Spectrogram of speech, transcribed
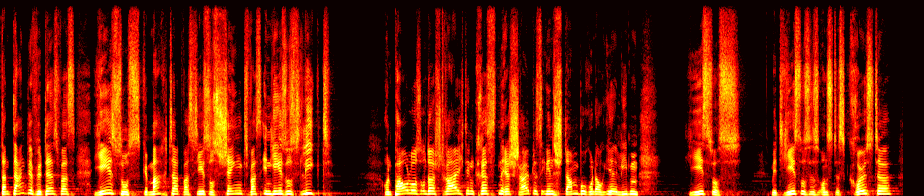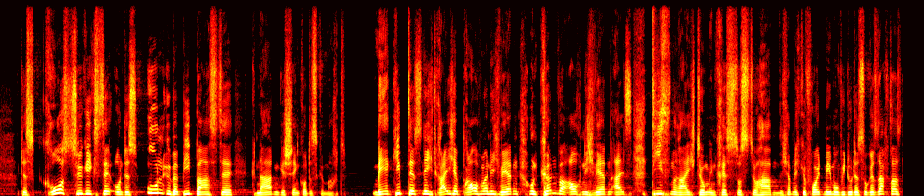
Dann dankt er für das, was Jesus gemacht hat, was Jesus schenkt, was in Jesus liegt. Und Paulus unterstreicht den Christen, er schreibt es in den Stammbuch und auch ihr Lieben, Jesus. Mit Jesus ist uns das größte, das großzügigste und das unüberbietbarste Gnadengeschenk Gottes gemacht. Mehr gibt es nicht, reicher brauchen wir nicht werden und können wir auch nicht werden, als diesen Reichtum in Christus zu haben. Ich habe mich gefreut, Memo, wie du das so gesagt hast.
